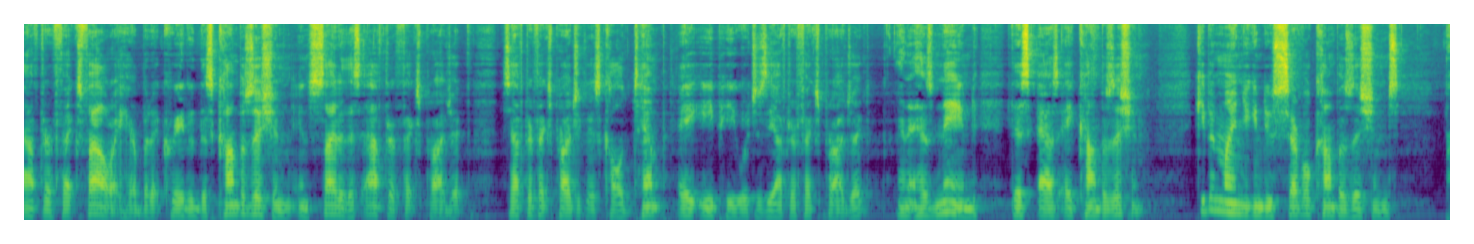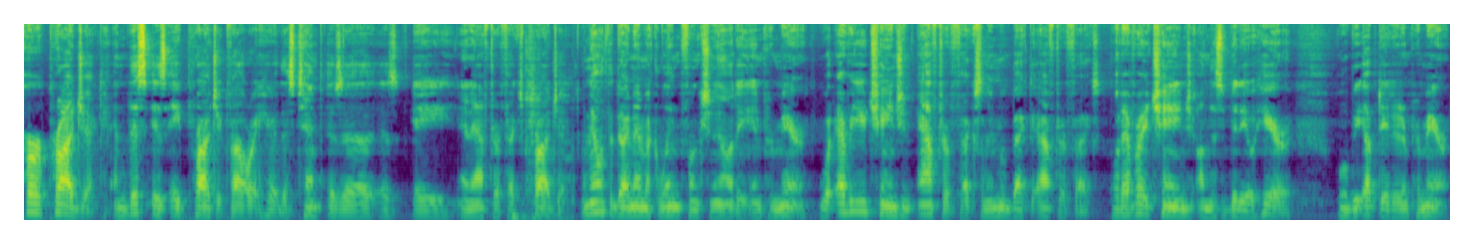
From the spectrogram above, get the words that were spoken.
After Effects file right here. But it created this composition inside of this After Effects project. This After Effects project is called temp AEP, which is the After Effects project, and it has named this as a composition. Keep in mind you can do several compositions per project. And this is a project file right here. This temp is a is a an After Effects project. And now with the dynamic link functionality in Premiere, whatever you change in After Effects, let me move back to After Effects. Whatever I change on this video here will be updated in Premiere.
